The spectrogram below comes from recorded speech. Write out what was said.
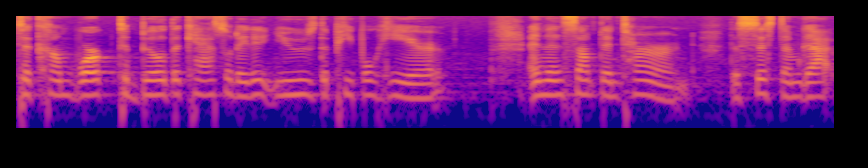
to come work to build the castle. They didn't use the people here, and then something turned. The system got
